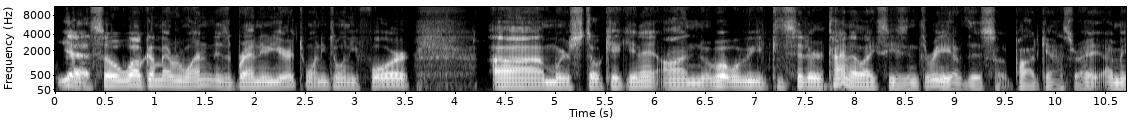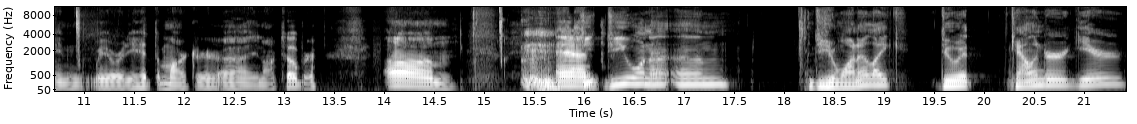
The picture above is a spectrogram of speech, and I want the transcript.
Yeah. So welcome everyone. This is a brand new year, 2024. Um, we're still kicking it on what would we consider kind of like season three of this uh, podcast, right? I mean, we already hit the marker uh, in October. Um, do, and do you want to um do you want to like do it calendar year?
